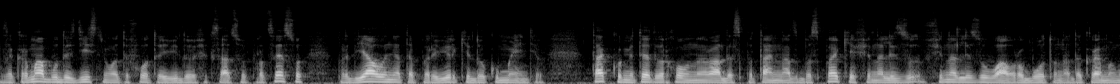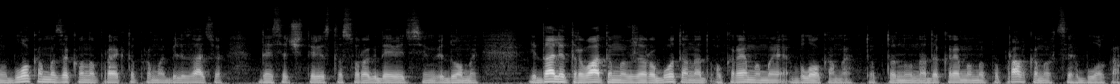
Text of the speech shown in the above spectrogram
Зокрема, буде здійснювати фото і відеофіксацію процесу, пред'явлення та перевірки документів. Так, Комітет Верховної Ради з питань нацбезпеки фіналізував роботу над окремими блоками законопроекту про мобілізацію 10449, всім відомий. І далі триватиме вже робота над окремими блоками, тобто ну, над окремими поправками в цих блоках.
